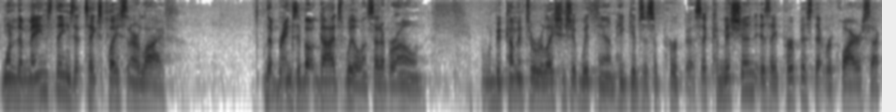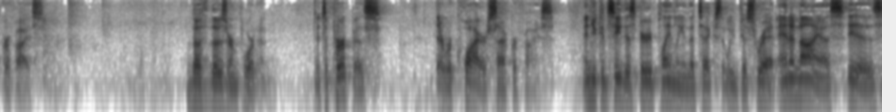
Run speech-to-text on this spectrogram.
One of the main things that takes place in our life that brings about God's will instead of our own when we come into a relationship with Him, He gives us a purpose. A commission is a purpose that requires sacrifice. Both of those are important. It's a purpose that requires sacrifice. And you can see this very plainly in the text that we've just read. Ananias is,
